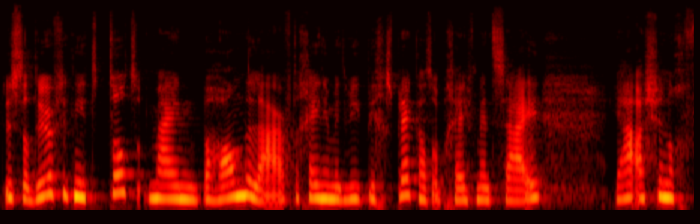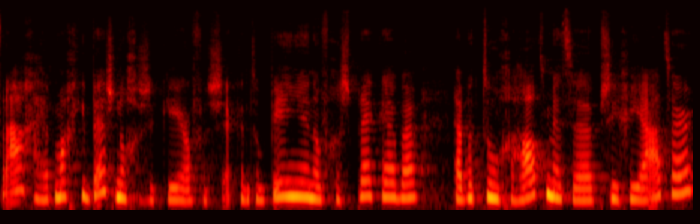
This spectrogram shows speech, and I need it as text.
dus dat durfde ik niet tot mijn behandelaar, of degene met wie ik die gesprek had, op een gegeven moment zei ja, als je nog vragen hebt, mag je best nog eens een keer of een second opinion of gesprek hebben. Heb ik toen gehad met de psychiater.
